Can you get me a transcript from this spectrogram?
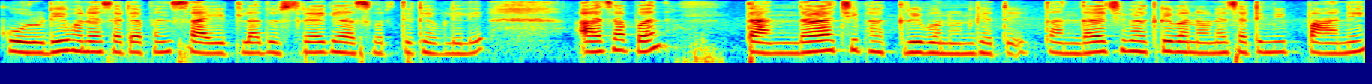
कोरडी होण्यासाठी आपण साईडला दुसऱ्या गॅसवरती ठेवलेली आज आपण तांदळाची भाकरी बनवून घेतोय. तांदळाची भाकरी बनवण्यासाठी मी पाणी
